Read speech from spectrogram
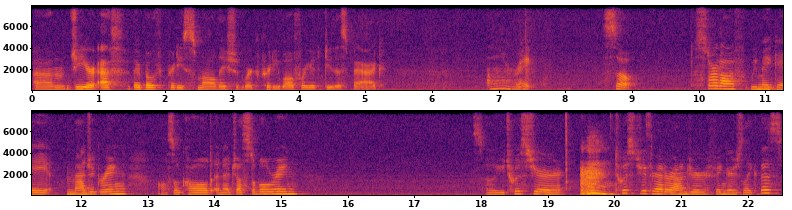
Um, G or F, they're both pretty small. They should work pretty well for you to do this bag. Alright, so to start off we make a magic ring, also called an adjustable ring. So you twist your twist your thread around your fingers like this.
